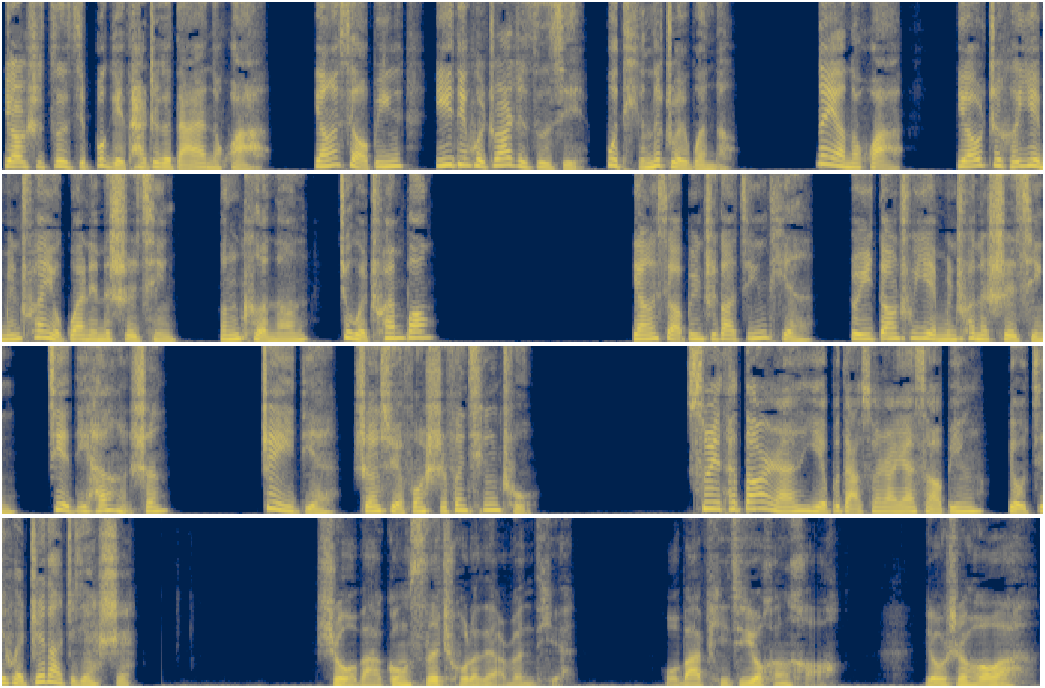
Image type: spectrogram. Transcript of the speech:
要是自己不给他这个答案的话，杨小兵一定会抓着自己不停的追问的。那样的话，姚志和叶明川有关联的事情，很可能就会穿帮。杨小兵直到今天。对于当初叶明川的事情，芥蒂还很深，这一点沈雪峰十分清楚，所以他当然也不打算让杨小兵有机会知道这件事。是我爸公司出了点问题，我爸脾气又很好，有时候啊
